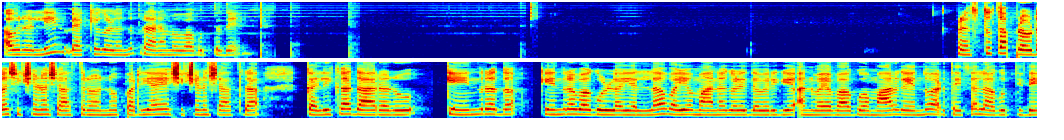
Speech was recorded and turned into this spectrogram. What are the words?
ಅವರಲ್ಲಿ ವ್ಯಾಖ್ಯೆಗಳನ್ನು ಪ್ರಾರಂಭವಾಗುತ್ತದೆ. ಪ್ರಸ್ತುತ ಪ್ರೌಢ ಶಿಕ್ಷಣಶಾಸ್ತ್ರವನ್ನು ಪರ್ಯಾಯ ಶಿಕ್ಷಣಶಾಸ್ತ್ರ ಕಲಿಕಾದಾರರು ಕೇಂದ್ರದ, ಕೇಂದ್ರವಾಗುಳ್ಳ ಎಲ್ಲ ವಯೋಮಾನಗಳಿದವರಿಗೆ ಅನ್ವಯವಾಗುವ ಮಾರ್ಗ ಎಂದು ಅರ್ಥೈಸಲಾಗುತ್ತಿದೆ.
